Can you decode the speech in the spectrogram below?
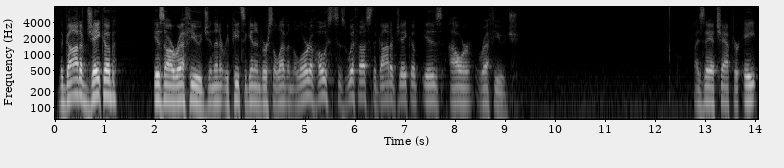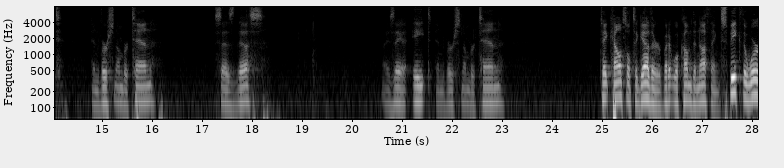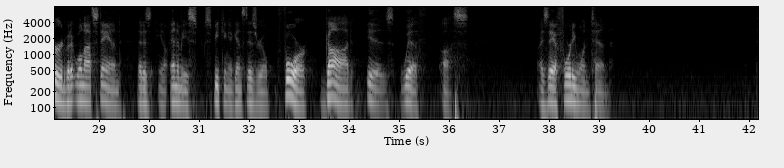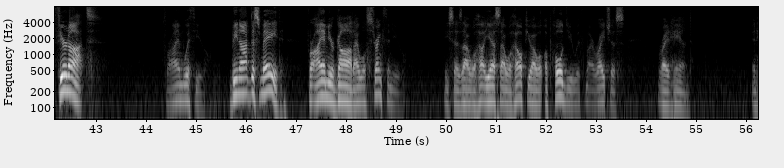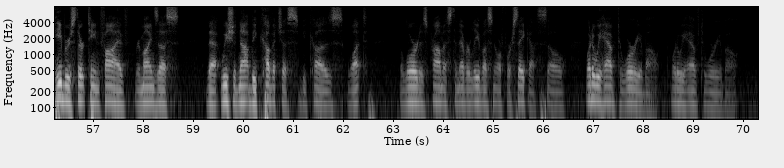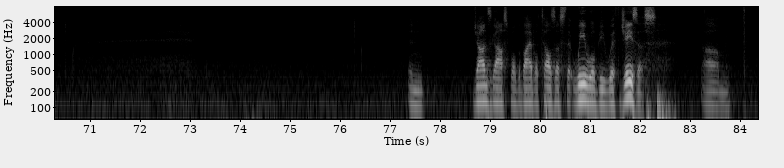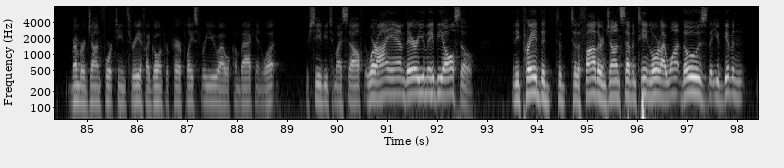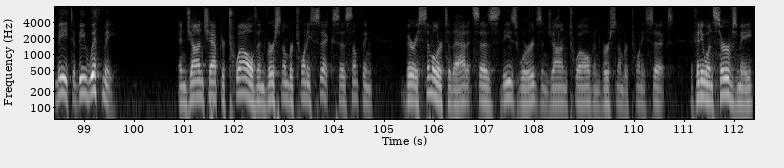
The God of Jacob is our refuge. And then it repeats again in verse 11 The Lord of hosts is with us. The God of Jacob is our refuge. Isaiah chapter 8 and verse number 10 says this. Isaiah 8 and verse number 10. Take counsel together, but it will come to nothing. Speak the word, but it will not stand. That is, you know, enemies speaking against Israel. For God is with us. Isaiah 41:10. Fear not, for I am with you. Be not dismayed, for I am your God. I will strengthen you. He says, I will yes, I will help you. I will uphold you with my righteous right hand. And Hebrews 13:5 reminds us that we should not be covetous because what? The Lord has promised to never leave us nor forsake us. So, what do we have to worry about? What do we have to worry about? In John's Gospel, the Bible tells us that we will be with Jesus. Um, Remember John 14, 3, if I go and prepare a place for you, I will come back and what? Receive you to myself. Where I am, there you may be also. And he prayed the, to, to the Father in John 17, Lord, I want those that you've given me to be with me. And John chapter 12 and verse number 26 says something very similar to that. It says these words in John 12 and verse number 26 If anyone serves me,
